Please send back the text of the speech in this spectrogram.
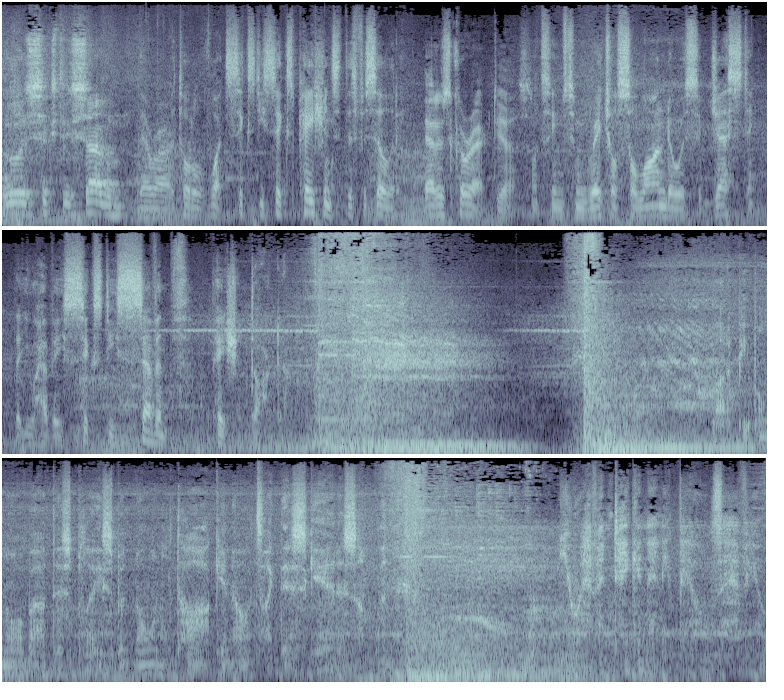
Who is 67? There are a total of, what, 66 patients at this facility? That is correct, yes. Well, It seems to me Rachel Solando is suggesting that you have a 67th patient, Doctor. A lot of people know about this place, but no one will talk, you know? It's like they're scared of something. You haven't taken any pills, have you?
